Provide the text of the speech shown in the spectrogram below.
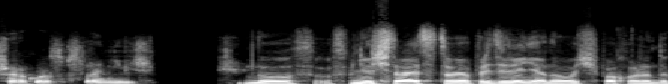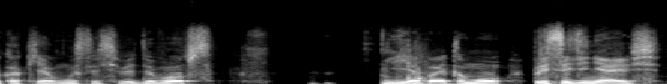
широко распространились. Ну, мне очень нравится твое определение, оно очень похоже на то, как я мыслю себе DevOps. И я поэтому присоединяюсь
